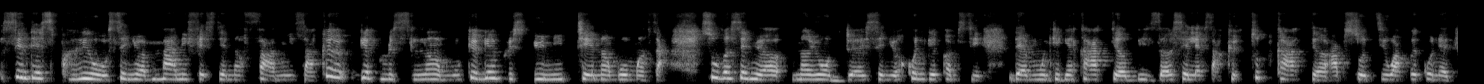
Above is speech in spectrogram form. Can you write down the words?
Saint-Esprit, oh, Seigneur, manifester dans la famille, ça, que y plus l'amour, que y plus unité dans le moment, ça. Souvent, Seigneur, dans un deuil, Seigneur, qu'on comme si des gens qui ont un caractère bizarre, c'est là ça que tout caractère a sorti ou a reconnaître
